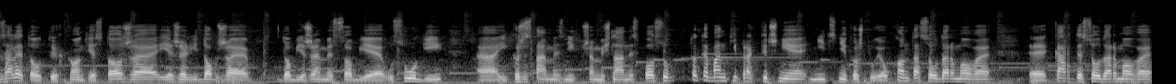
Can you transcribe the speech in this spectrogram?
zaletą tych kont jest to, że jeżeli dobrze dobierzemy sobie usługi e, i korzystamy z nich w przemyślany sposób, to te banki praktycznie nic nie kosztują. Konta są darmowe, e, karty są darmowe.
